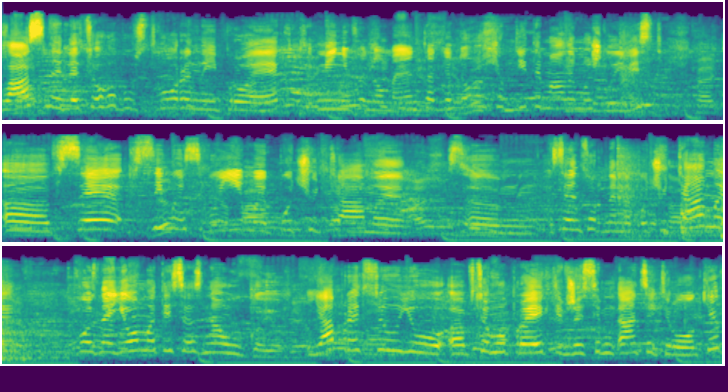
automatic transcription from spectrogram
власне для цього був створений проект міні-феномента для того, щоб діти мали можливість е, всіми своїми почуттями, сенсорними почуттями. Познайомитися з наукою. Я працюю е, в цьому проєкті вже 17 років.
